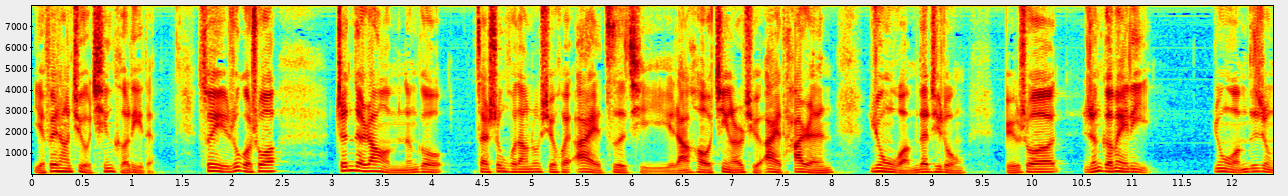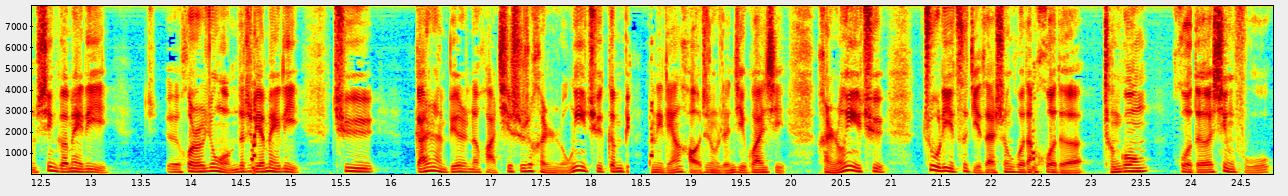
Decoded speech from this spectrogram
也非常具有亲和力的。所以如果说真的让我们能够。在生活当中学会爱自己，然后进而去爱他人，用我们的这种，比如说人格魅力，用我们的这种性格魅力，呃，或者用我们的这些魅力去感染别人的话，其实是很容易去跟别人立良好这种人际关系，很容易去助力自己在生活当中获得成功、获得幸福、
